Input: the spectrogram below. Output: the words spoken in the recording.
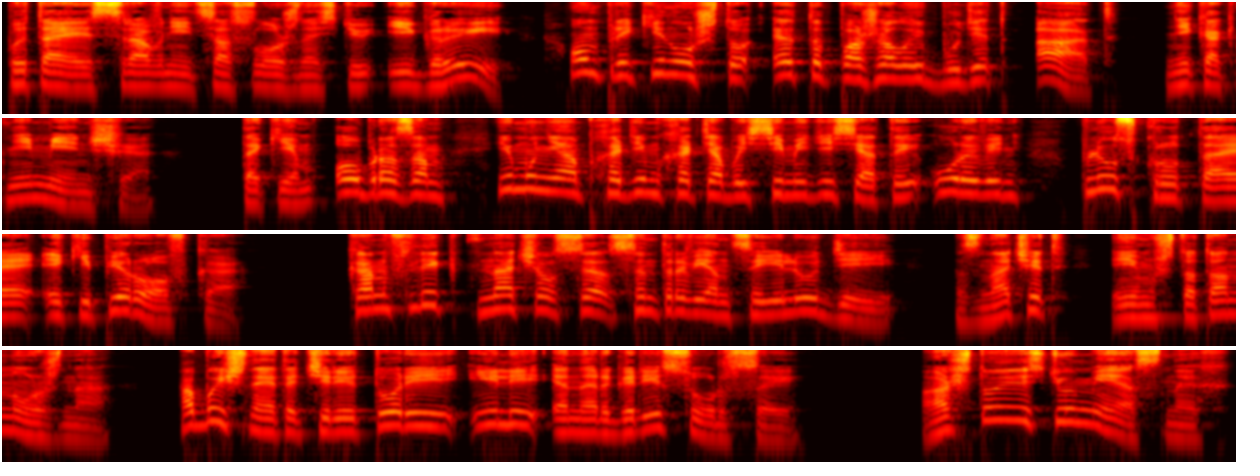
Пытаясь сравнить со сложностью игры, он прикинул, что это, пожалуй, будет ад, никак не меньше. Таким образом, ему необходим хотя бы 70 уровень плюс крутая экипировка. Конфликт начался с интервенции людей, значит, им что-то нужно. Обычно это территории или энергоресурсы. А что есть у местных?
